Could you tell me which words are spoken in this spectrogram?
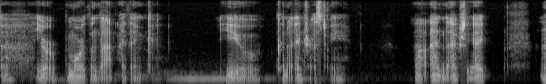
Uh, you're more than that, I think. You kind of interest me. Uh, and actually, I.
